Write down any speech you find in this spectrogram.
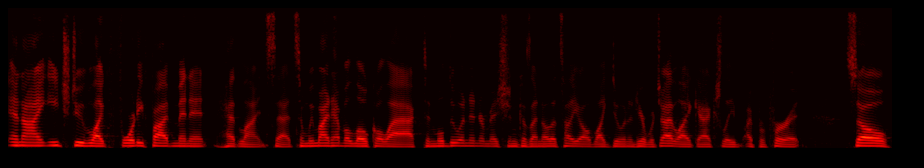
and I each do like 45 minute headline sets, and we might have a local act, and we'll do an intermission because I know that's how y'all like doing it here, which I like actually. I prefer it. So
